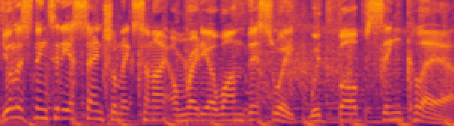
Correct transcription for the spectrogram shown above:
You're listening to the Essential Mix tonight on Radio 1 this week with Bob Sinclar.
